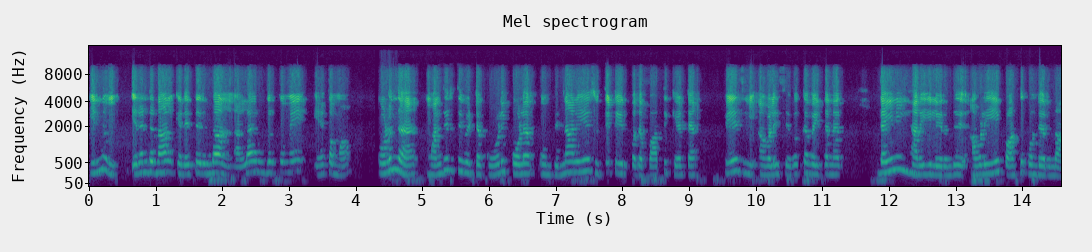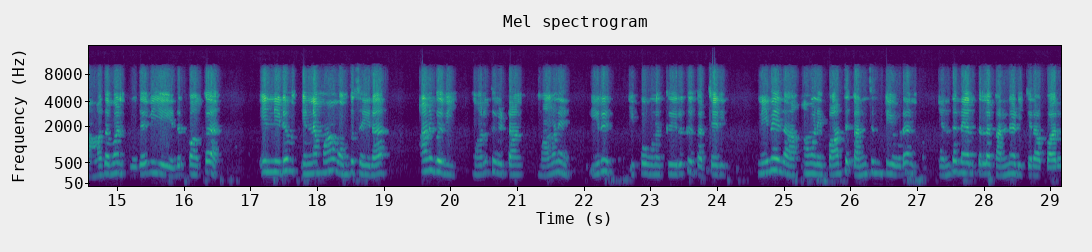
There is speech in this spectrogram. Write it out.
இன்னும் இரண்டு நாள் கிடைத்திருந்தால் நல்லா இருந்திருக்குமே ஏக்கமா? கொழுந்த மந்திரித்து விட்ட கோழி போல உன் பின்னாலேயே சுத்திட்டு இருப்பதை பார்த்து கேட்டேன். பேசி அவளை சிவக்க வைத்தனர். டைனிங் அறையில் இருந்து அவளையே பார்த்து கொண்டிருந்த ஆதவன் உதவியை எதிர்பார்க்க என்னிடம் என்னம்மா வம்பு செய்யற அனுபவி மறுத்து விட்டான் மவனே இரு. இப்போ உனக்கு இருக்கு கச்சேரி. நிவேதா அவனை பார்த்து கண் சிமிட்டியவுடன் எந்த நேரத்துல கண்ணடிக்கிறா பாரு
